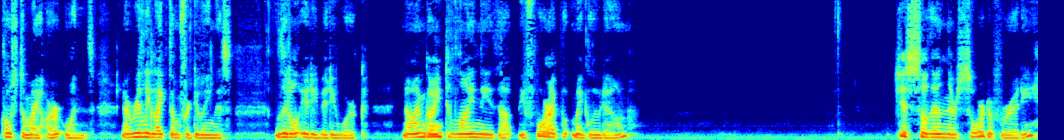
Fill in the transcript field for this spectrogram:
close to my heart ones. And I really like them for doing this little itty bitty work. Now I'm going to line these up before I put my glue down. Just so then they're sort of ready.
